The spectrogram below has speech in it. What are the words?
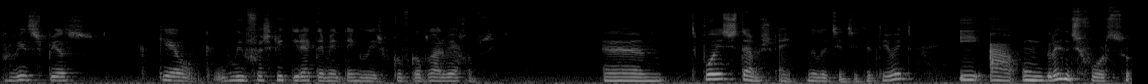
por vezes, penso que, é o, que o livro foi escrito diretamente em inglês, porque o vocabulário é reduzido. Um, depois estamos em 1888 e há um grande esforço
